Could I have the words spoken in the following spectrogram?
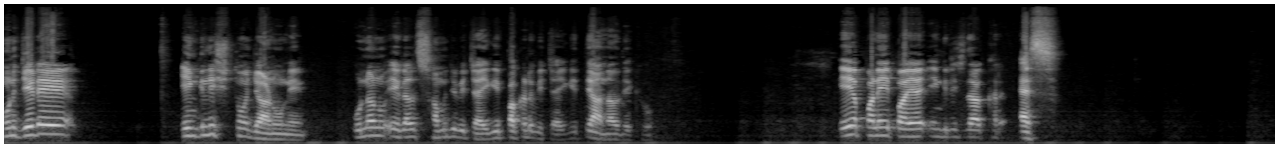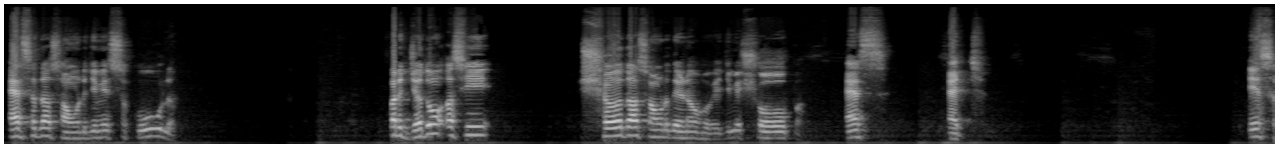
ਹੁਣ ਜਿਹੜੇ ਇੰਗਲਿਸ਼ ਤੋਂ ਜਾਣੂ ਨੇ, ਉਹਨਾਂ ਨੂੰ ਇਹ ਗੱਲ ਸਮਝ ਵਿੱਚ ਆਏਗੀ, ਪਕੜ ਵਿੱਚ ਆਏਗੀ। ਧਿਆਨ ਨਾਲ ਦੇਖਿਓ। ਇਹ ਆਪਾਂ ਨੇ ਪਾਇਆ ਇੰਗਲਿਸ਼ ਦਾ ਅੱਖਰ ਐਸ ਐਸ ਦਾ ਸਾਊਂਡ ਜਿਵੇਂ ਸਕੂਲ। ਪਰ ਜਦੋਂ ਅਸੀਂ ਸ਼ ਦਾ ਸਾਊਂਡ ਦੇਣਾ ਹੋਵੇ, ਜਿਵੇਂ ਸ਼ੋਪ ਐਸ ਐਚ ਇਹ ਸ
